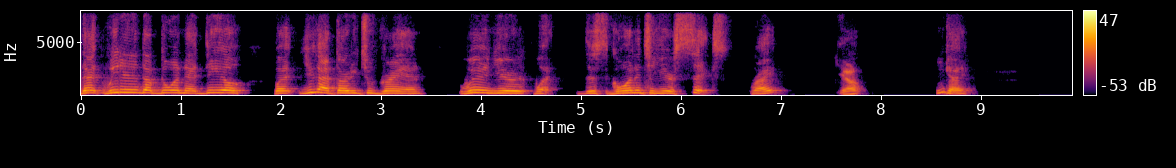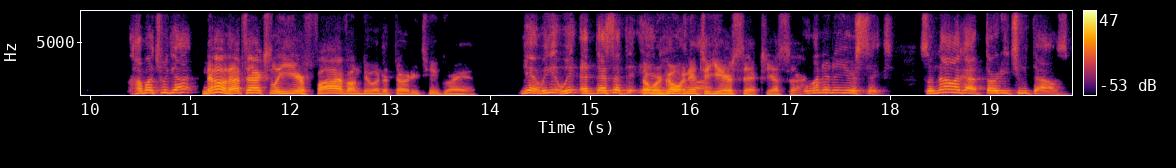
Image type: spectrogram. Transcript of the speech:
that. We didn't end up doing that deal, but you got thirty-two grand. We're in year what? This going into year six, right? yep Okay. How much we got? no that's actually year 5 I'm doing the 32 grand Yeah, we get. We, uh, that's at the end. so we're going year into five. year 6 yes sir going into year six. So now I got 32,000.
